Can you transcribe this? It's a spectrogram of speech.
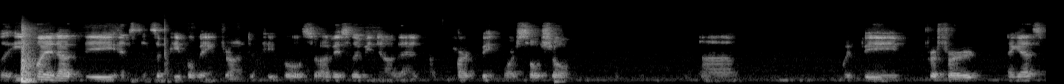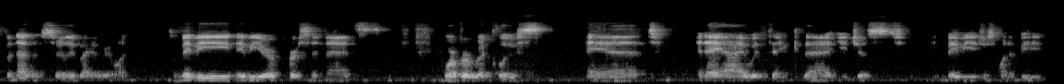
You pointed out the instance of people being drawn to people. So obviously, we know that a park being more social um, would be preferred, I guess, but not necessarily by everyone. So maybe maybe you're a person that's more of a recluse, and an AI would think that you just maybe you just want to be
